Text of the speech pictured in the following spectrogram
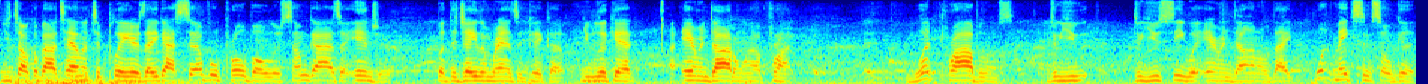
you talk about talented players, they got several Pro Bowlers. Some guys are injured, but the Jalen Ramsey pickup. You look at uh, Aaron Donald up front. What problems do you do you see with Aaron Donald? Like, what makes him so good?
